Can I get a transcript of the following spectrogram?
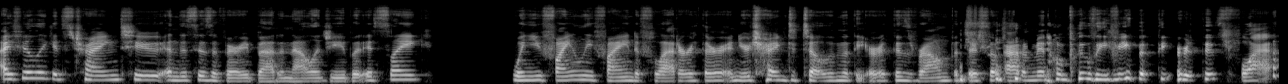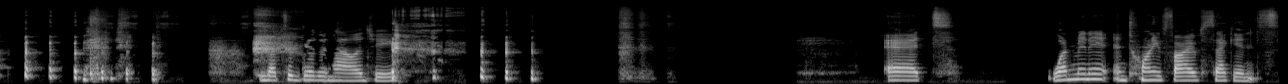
I feel like it's trying to, and this is a very bad analogy, but it's like when you finally find a flat earther and you're trying to tell them that the earth is round, but they're so adamant on believing that the earth is flat. that's a good analogy at 1 minute and 25 seconds.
